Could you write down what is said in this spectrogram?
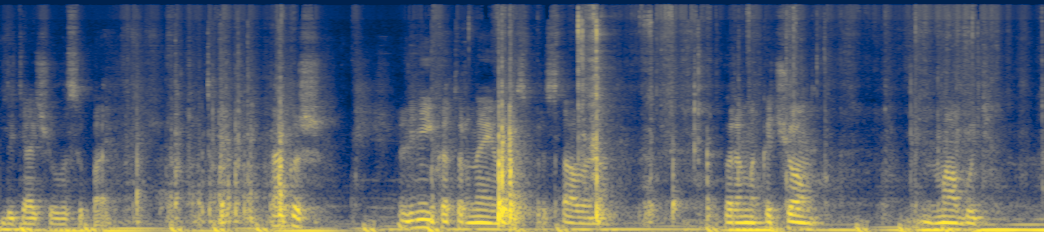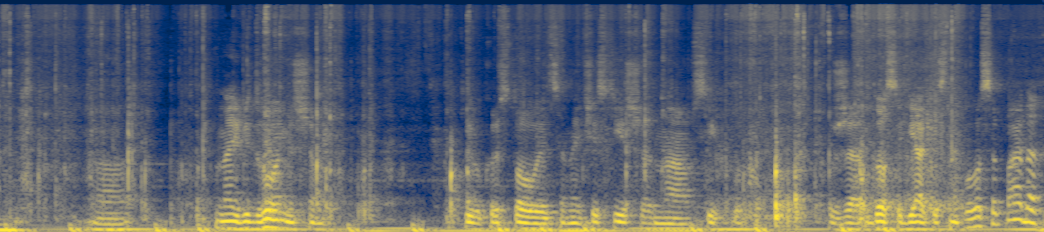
дитячий велосипед. Також лінійка турнею у нас представлена перемикачом, мабуть, найвідомішим який використовується найчастіше на всіх вже досить якісних велосипедах.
